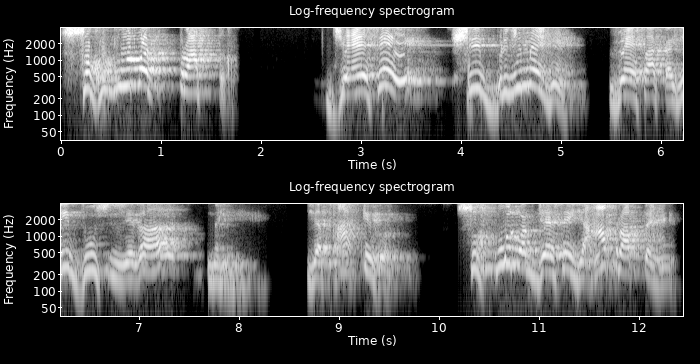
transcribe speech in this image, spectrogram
सुखपूर्वक प्राप्त जैसे श्री ब्रिज में है, वैसा कहीं दूसरी जगह नहीं है। यथा इव। सुखपूर्वक जैसे यहाँ प्राप्त हैं,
